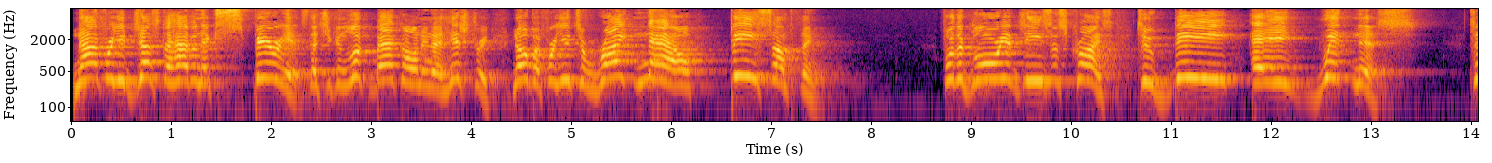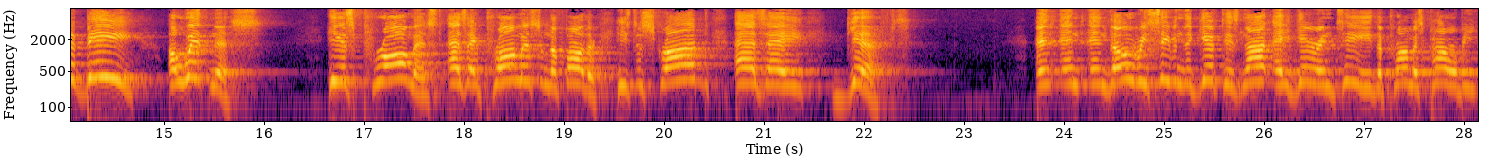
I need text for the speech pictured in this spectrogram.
Not for you just to have an experience that you can look back on in a history. No, but for you to right now be something. For the glory of Jesus Christ. To be a witness. To be a witness. He is promised as a promise from the Father. He's described as a gift. And, and, and though receiving the gift is not a guarantee, the promised power will be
